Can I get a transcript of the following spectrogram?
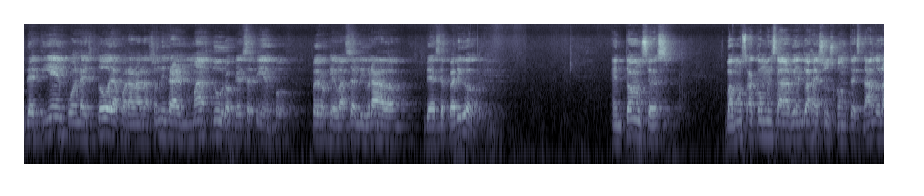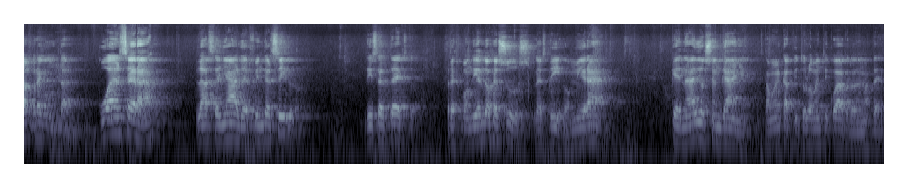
de tiempo en la historia para la nación de Israel más duro que ese tiempo, pero que va a ser librado de ese periodo. Entonces, vamos a comenzar viendo a Jesús contestando la pregunta, ¿cuál será la señal del fin del siglo? Dice el texto, respondiendo Jesús les dijo, mirad, que nadie os engañe. Estamos en el capítulo 24 de Mateo.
